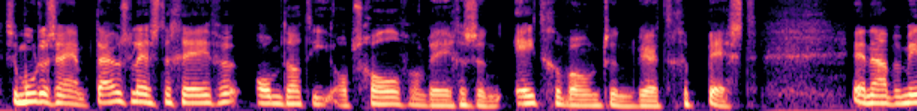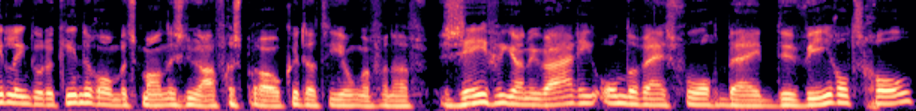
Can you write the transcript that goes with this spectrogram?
Zijn moeder zei hem thuisles te geven... omdat hij op school vanwege zijn eetgewoonten werd gepest. En na bemiddeling door de kinderombudsman is nu afgesproken... dat de jongen vanaf 7 januari onderwijs volgt bij De Wereldschool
